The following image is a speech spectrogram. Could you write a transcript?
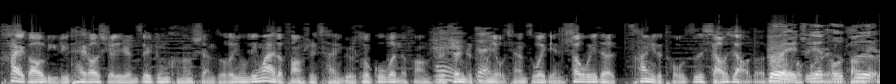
太高履历、太高学历人，最终可能选择了用另外的方式参与，比如做顾问的方式，哎甚至可能有钱做一点稍微的参与的投资，小小的对，直接投资，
